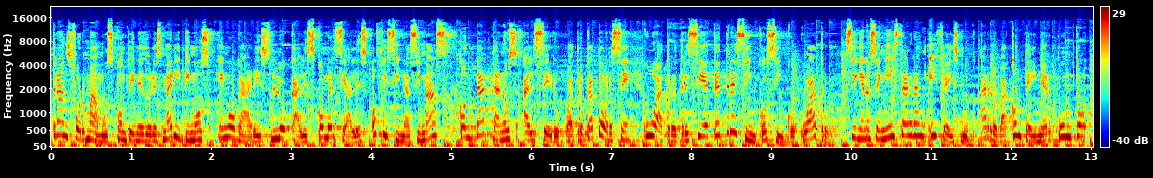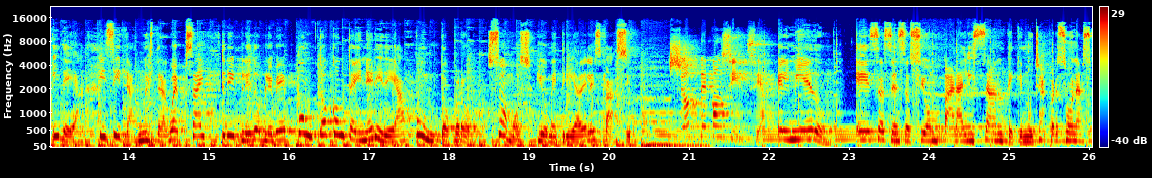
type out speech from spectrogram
Transformamos contenedores marítimos en hogares, locales comerciales, oficinas y más. Contáctanos al 0414-437-3554. Síguenos en Instagram y Facebook arroba container.idea. Visita nuestra website www.containeridea.pro. Somos Geometría del Espacio. Shot de conciencia. El miedo, esa sensación paralizante que muchas personas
